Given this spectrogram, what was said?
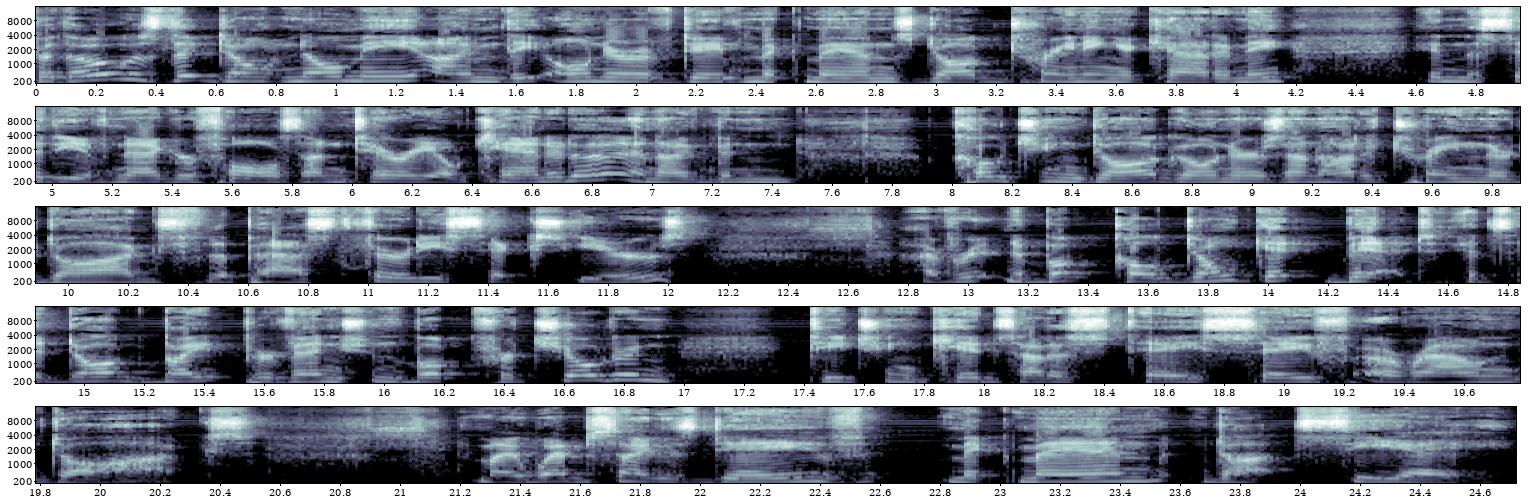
For those that don't know me, I'm the owner of Dave McMahon's Dog Training Academy in the city of Niagara Falls, Ontario, Canada, and I've been coaching dog owners on how to train their dogs for the past 36 years. I've written a book called Don't Get Bit. It's a dog bite prevention book for children, teaching kids how to stay safe around dogs. My website is davemcmahon.ca.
